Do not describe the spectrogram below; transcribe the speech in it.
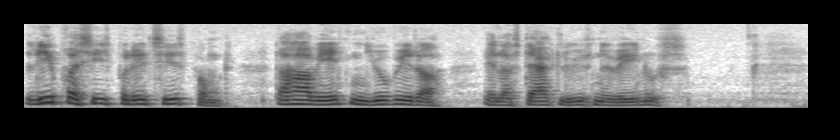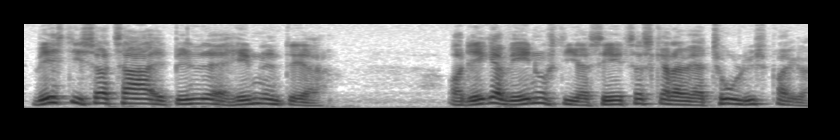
lige præcis på det tidspunkt, der har vi enten Jupiter eller stærkt lysende Venus. Hvis de så tager et billede af himlen der, og det ikke er Venus, de har set, så skal der være to lysprikker.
